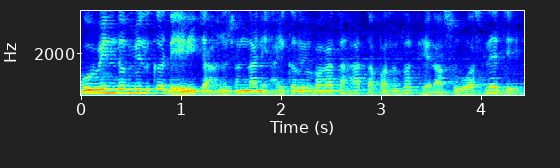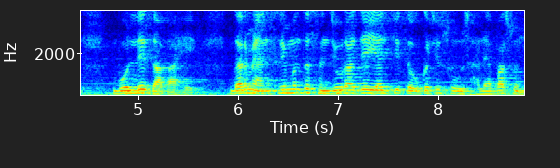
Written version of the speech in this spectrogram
गोविंद मिल्क डेअरीच्या अनुषंगाने आयकर विभागाचा हा तपासाचा फेरा सुरू असल्याचे बोलले जात आहे. दरम्यान श्रीमंत संजीवराजे यांची चौकशी सुरू झाल्यापासून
